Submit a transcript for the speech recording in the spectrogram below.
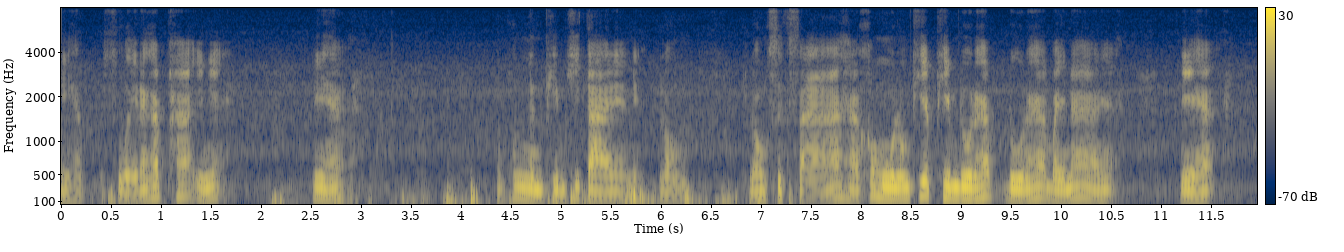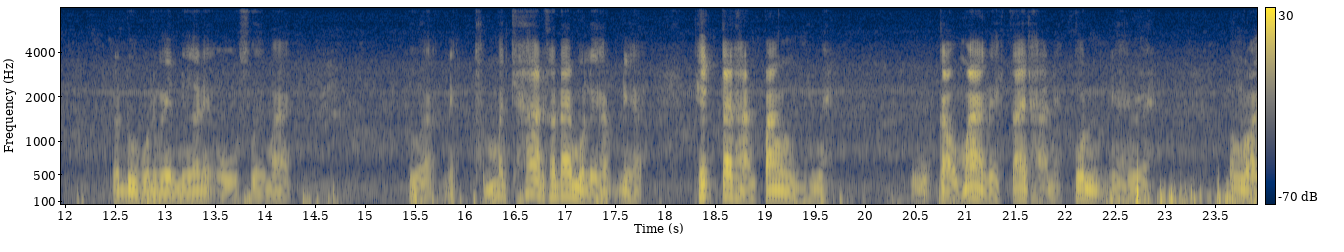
นี่ครับ สวยนะครับพระอย่างเงี้ย นี่ฮะหลวงพ่อเงินพิมพ์ขี้ตาเนี่ยเนี่ยลองลองศึกษาหาข้อมูลลองเทียบพิมพ์ดูนะครับ ดูนะฮะใบหน้าเนี่ยนี่ฮะแล้วดูบริเวณเนื้อเนี่ยโอ้สวยมากดูฮะเนี่ยธรรมชาติเขาได้หมดเลยครับนี่ฮะพลิกใต้ฐานปังเห็นไหมโอ้เก่ามากเลยใต้ฐานเนี่ยก้นเนี่ยเห็นไหมต้องรอย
